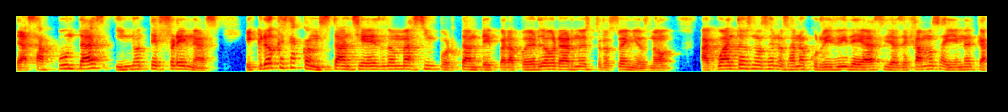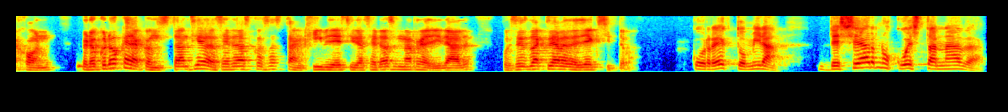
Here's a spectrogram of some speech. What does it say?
las apuntas y no te frenas. Y creo que esa constancia es lo más importante para poder lograr nuestros sueños, ¿no? ¿A cuántos no se nos han ocurrido ideas y las dejamos ahí en el cajón? Pero creo que la constancia de hacer las cosas tangibles y de hacerlas una realidad, pues es la clave del éxito. Correcto, mira, desear no cuesta nada,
